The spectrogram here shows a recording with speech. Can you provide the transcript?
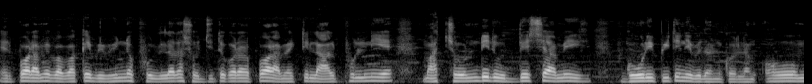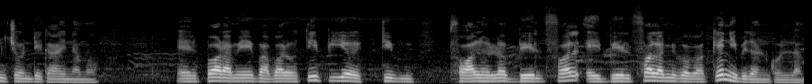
এরপর আমি বাবাকে বিভিন্ন ফুল দ্বারা সজ্জিত করার পর আমি একটি লাল ফুল নিয়ে মা চণ্ডীর উদ্দেশ্যে আমি গৌরী পিঠে নিবেদন করলাম। ওম চণ্ডিকায় নম। এরপর আমি বাবার অতি প্রিয় একটি ফল হলো বেল ফল। এই বেল ফল আমি বাবাকে নিবেদন করলাম।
